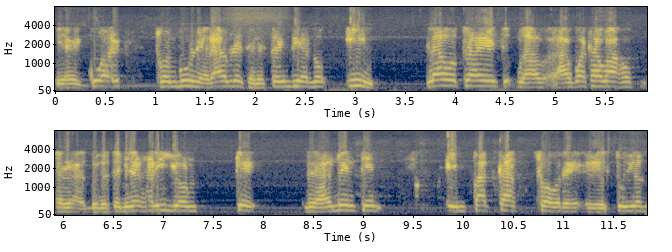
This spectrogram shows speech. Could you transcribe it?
y el cual son vulnerables en este invierno y la otra es aguas abajo, donde termina el jarillón, que realmente impacta sobre eh, estudios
